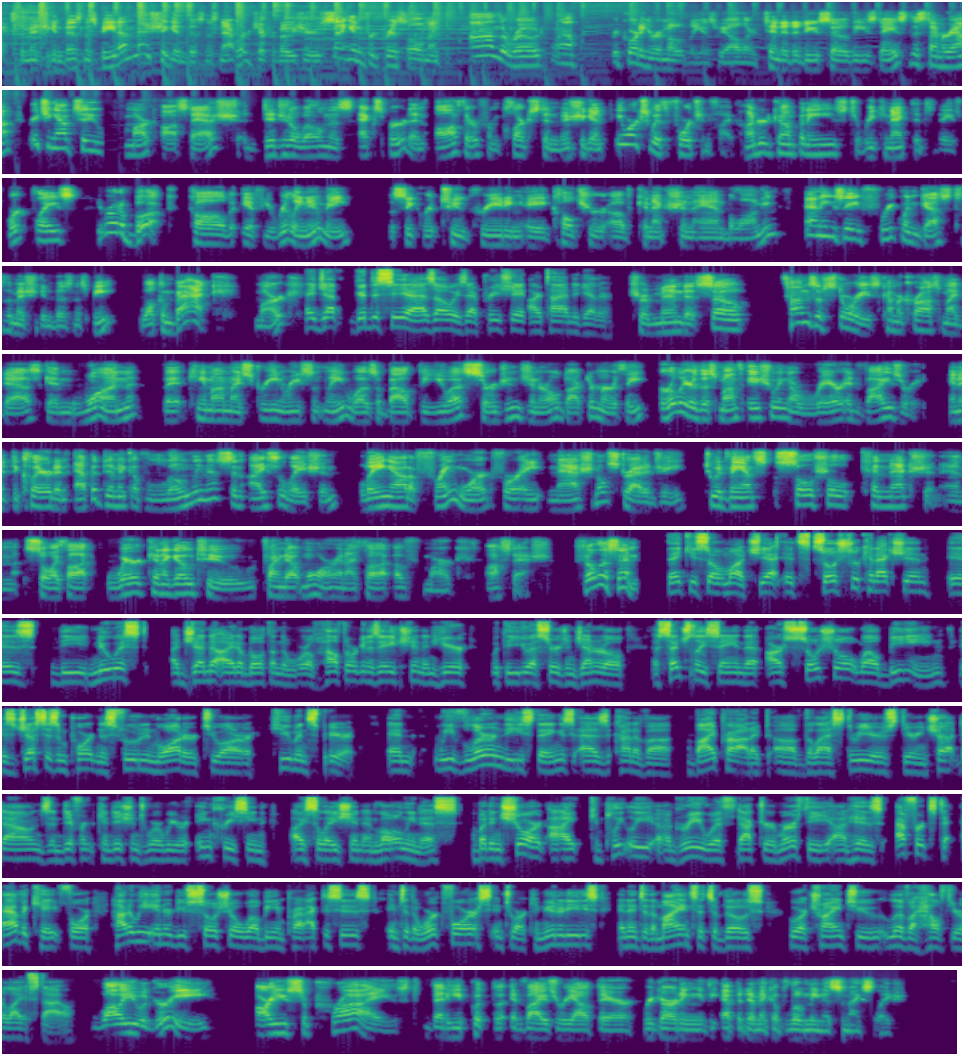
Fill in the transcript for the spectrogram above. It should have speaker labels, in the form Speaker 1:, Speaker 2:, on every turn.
Speaker 1: back to the Michigan Business Beat on Michigan Business Network. Jeffrey Mosher sitting in for Chris Holman on the road. Well, recording remotely as we all are tended to do so these days. This time around, reaching out to Mark Ostach, a digital wellness expert and author from Clarkston, Michigan. He works with Fortune 500 companies to reconnect in today's workplace. He wrote a book called If You Really Knew Me The Secret to Creating a Culture of Connection and Belonging and he's a frequent guest to the Michigan Business Beat. Welcome back, Mark.
Speaker 2: Hey, Jeff. Good to see you. As always, I appreciate our time together.
Speaker 1: Tremendous. So, tons of stories come across my desk, and one that came on my screen recently was about the U.S. Surgeon General, Dr. Murthy, earlier this month issuing a rare advisory. And it declared an epidemic of loneliness and isolation, laying out a framework for a national strategy to advance social connection. And so I thought, where can I go to find out more? And I thought of Mark Ostach. Fill this in.
Speaker 2: Thank you so much. Yeah, it's social connection is the newest agenda item both on the World Health Organization and here with the US Surgeon General essentially saying that our social well-being is just as important as food and water to our human spirit. And we've learned these things as kind of a byproduct of the last three years during shutdowns and different conditions where we were increasing isolation and loneliness. But in short, I completely agree with Dr. Murthy on his efforts to advocate for how do we introduce social well being practices into the workforce, into our communities, and into the mindsets of those who are trying to live a healthier lifestyle.
Speaker 1: While you agree, are you surprised that he put the advisory out there regarding the epidemic of loneliness and isolation?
